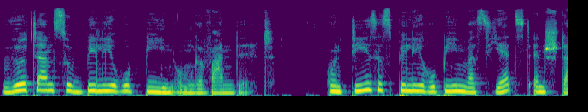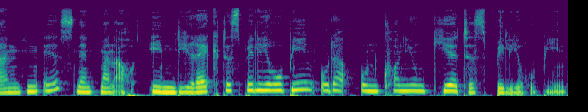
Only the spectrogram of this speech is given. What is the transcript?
wird dann zu Bilirubin umgewandelt. Und dieses Bilirubin, was jetzt entstanden ist, nennt man auch indirektes Bilirubin oder unkonjugiertes Bilirubin.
